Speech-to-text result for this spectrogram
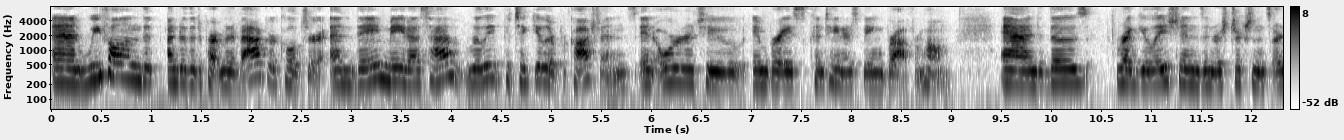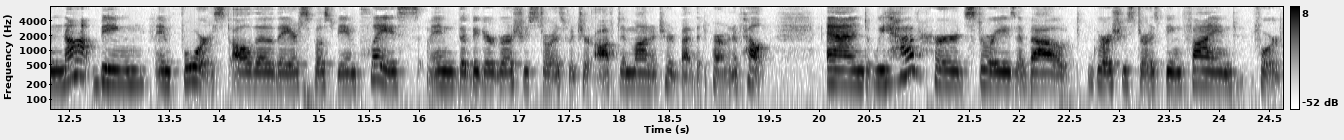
And we fall in the, under the Department of Agriculture, and they made us have really particular precautions in order to embrace containers being brought from home. And those regulations and restrictions are not being enforced, although they are supposed to be in place in the bigger grocery stores, which are often monitored by the Department of Health. And we have heard stories about grocery stores being fined for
